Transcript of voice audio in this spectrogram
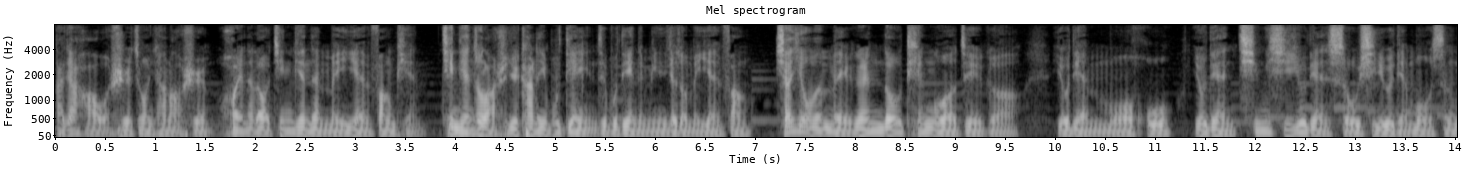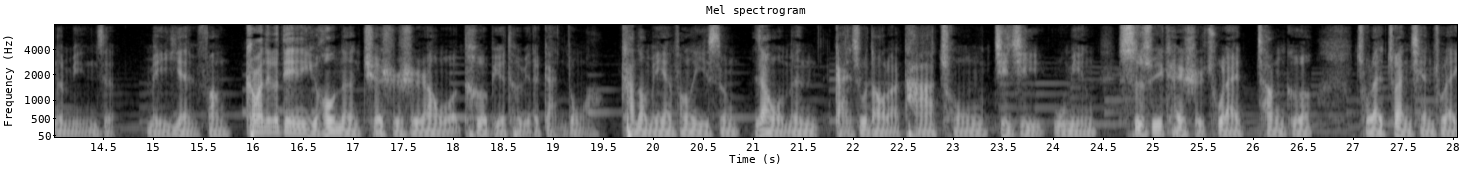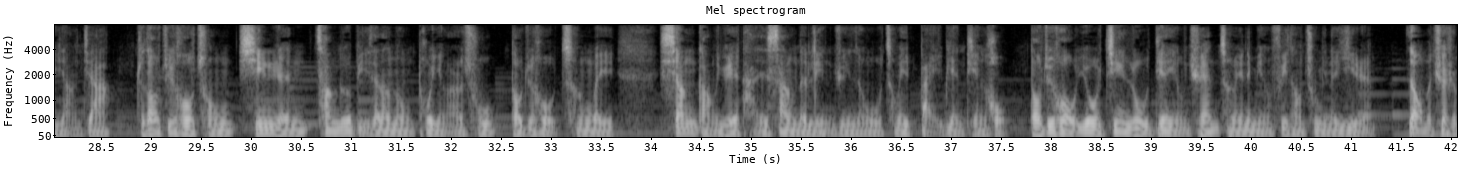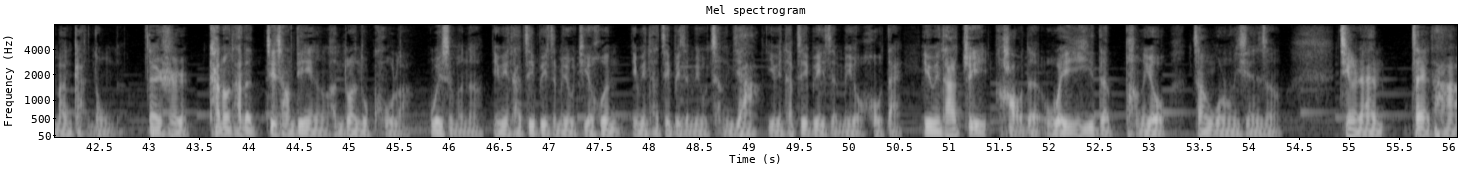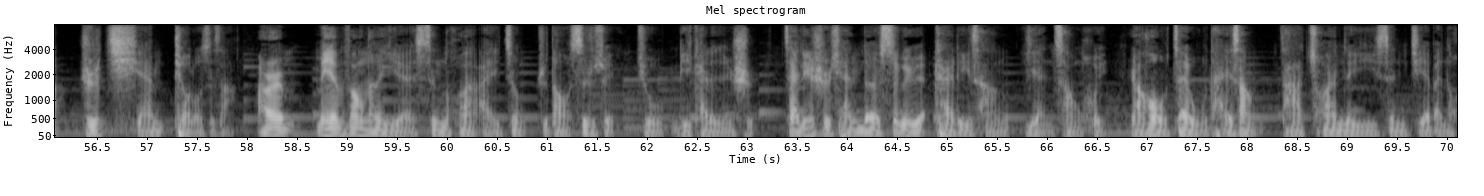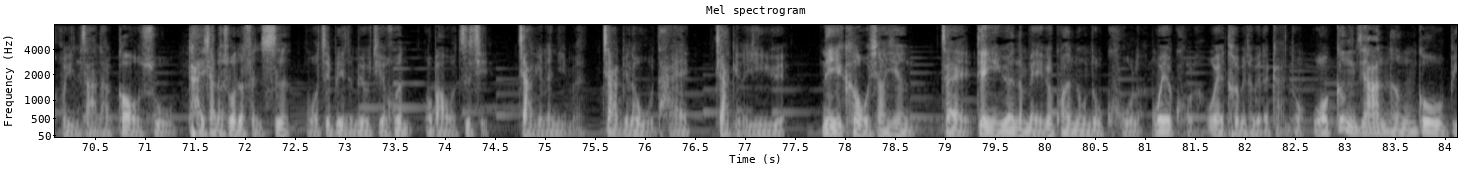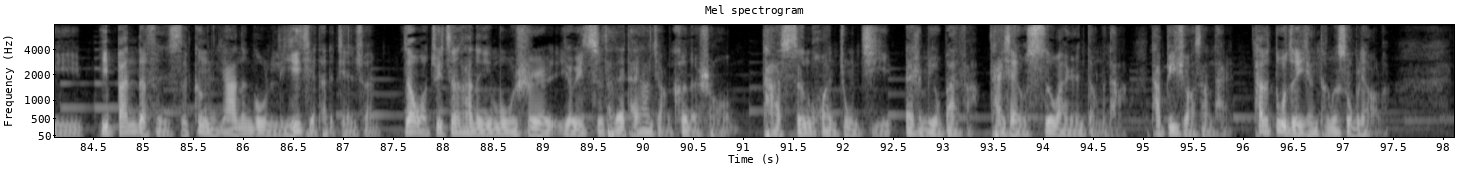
大家好，我是周文强老师，欢迎来到今天的梅艳芳篇。今天周老师去看了一部电影，这部电影的名字叫做《梅艳芳》。相信我们每个人都听过这个有点模糊、有点清晰、有点熟悉、有点陌生的名字——梅艳芳。看完这个电影以后呢，确实是让我特别特别的感动啊！看到梅艳芳的一生，让我们感受到了她从寂寂无名四岁开始出来唱歌，出来赚钱，出来养家。直到最后，从新人唱歌比赛当中脱颖而出，到最后成为香港乐坛上的领军人物，成为百变天后，到最后又进入电影圈，成为了一名非常出名的艺人，让我们确实蛮感动的。但是看到他的这场电影，很多人都哭了。为什么呢？因为他这辈子没有结婚，因为他这辈子没有成家，因为他这辈子没有后代，因为他最好的唯一的朋友张国荣先生，竟然在他之前跳楼自杀。而梅艳芳呢，也身患癌症，直到四十岁就离开了人世。在离世前的四个月，开了一场演唱会，然后在舞台上，她穿着一身洁白的婚纱，她告诉台下的所有的粉丝：“我这辈子没有结婚，我把我自己嫁给了你们，嫁给了舞台，嫁给了音乐。”那一刻，我相信在电影院的每一个观众都哭了，我也哭了，我也特别特别的感动。我更加能够比一般的粉丝更加能够理解他的尖酸。让我最震撼的一幕是，有一次他在台上讲课的时候，他身患重疾，但是没有办法，台下有四万人等着他，他必须要上台。他的肚子已经疼得受不了了，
